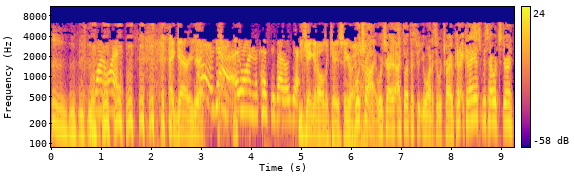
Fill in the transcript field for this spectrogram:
Won what? Hey, Gary. Oh, yeah, I won the custody battle, yes. You can't get a hold of KC right We'll now. try. We'll try. I thought that's what you wanted, so we'll try. Can I, can I ask Miss Howard Stern,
